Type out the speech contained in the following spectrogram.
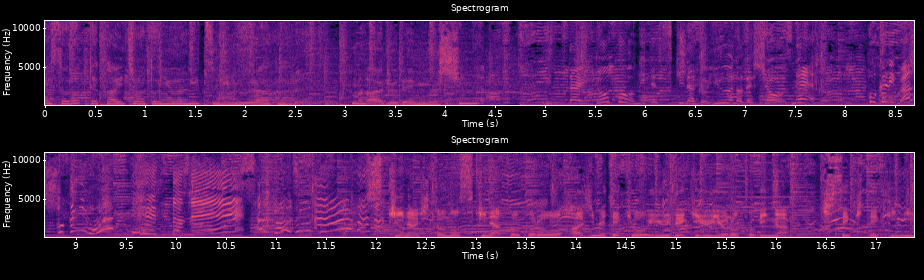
姉妹揃って会長という蜜に群がる。まるで虫ね。一体どこを見て好きだというのでしょうね。他には？他には？えっとね。好きな人の好きなところを初めて共有できる喜びが奇跡的に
